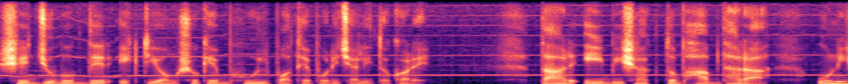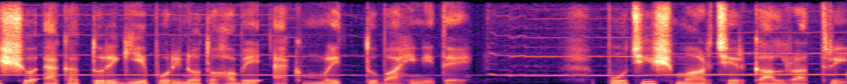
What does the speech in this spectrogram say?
সে যুবকদের একটি অংশকে ভুল পথে পরিচালিত করে। তার এই বিষাক্ত ভাবধারা উনিশশো একাত্তরে গিয়ে পরিণত হবে এক মৃত্যু বাহিনীতে। পঁচিশ মার্চের কালরাত্রি,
